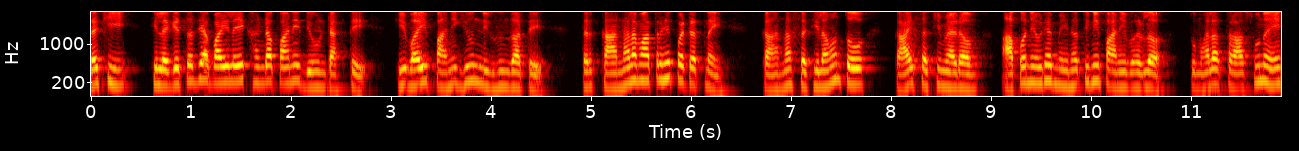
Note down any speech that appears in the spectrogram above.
सखी ही लगेचच या बाईला एक हंडा पाणी देऊन टाकते. ही बाई पाणी घेऊन निघून जाते. तर कान्हाला मात्र हे पटत नाही. कान्हा सखीला म्हणतो काय सखी मॅडम आपण एवढ्या मेहनतीने पाणी भरलं. तुम्हाला त्रास होऊ नये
